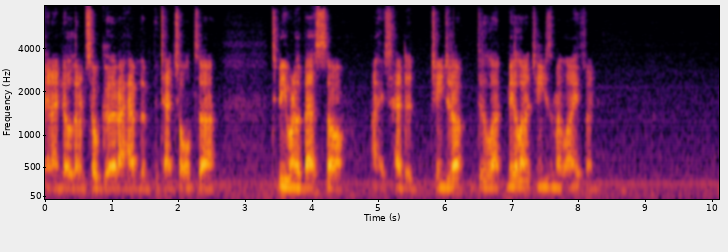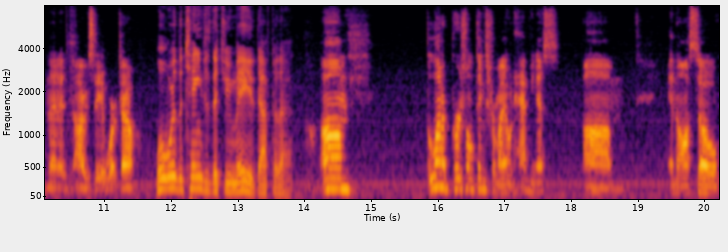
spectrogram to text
and I know that I'm so good. I have the potential to, to be one of the best. So I just had to change it up. Did a lot, made a lot of changes in my life, and, and then it obviously it worked out. What were the changes that you made after that? Um, a lot of personal things for my own happiness, um, and also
